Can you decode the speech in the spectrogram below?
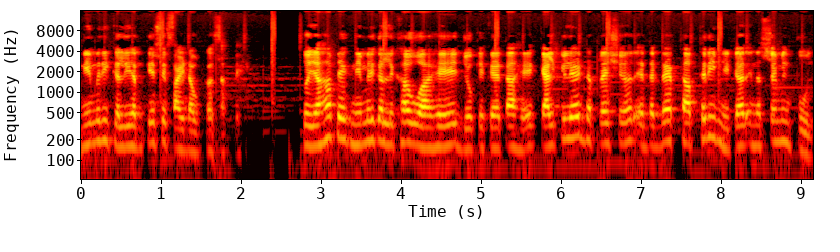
न्यूमेरिकली हम कैसे फाइंड आउट कर सकते हैं। तो यहाँ पे एक न्यूमेरिकल लिखा हुआ है, जो कि कहता है calculate the pressure at the depth of three metre in a swimming pool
